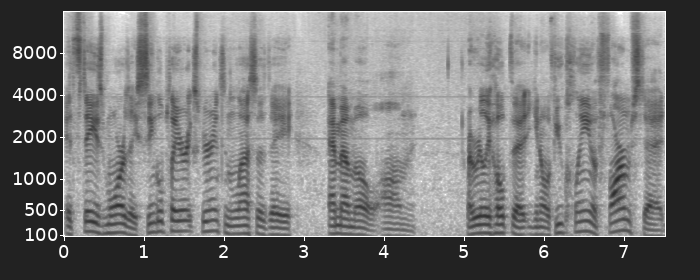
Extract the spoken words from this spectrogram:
it, stays more as a single player experience and less as a MMO. Um, I really hope that you know if you claim a farmstead,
